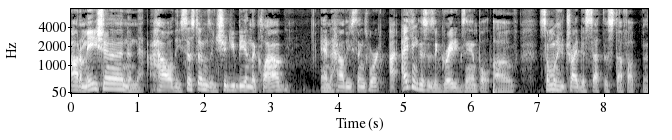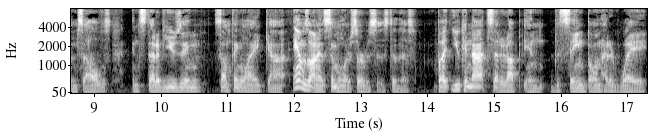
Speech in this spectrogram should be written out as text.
automation and how all these systems and should you be in the cloud and how these things work. I, I think this is a great example of someone who tried to set this stuff up themselves instead of using something like uh, Amazon has similar services to this but you cannot set it up in the same boneheaded way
